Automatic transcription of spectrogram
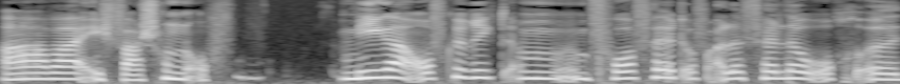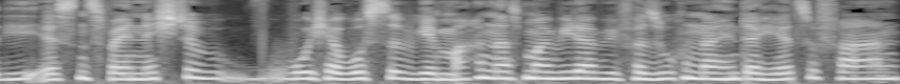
aber ich war schon auch mega aufgeregt im, im, Vorfeld auf alle Fälle. Auch äh, die ersten zwei Nächte, wo ich ja wusste, wir machen das mal wieder, wir versuchen da hinterher zu fahren,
